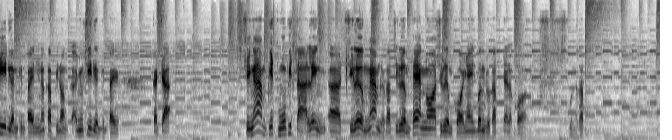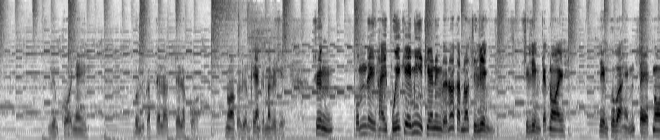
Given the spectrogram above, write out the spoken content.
4เดือนขึ้นไปนี่นะครับ พี่น้องอายุ4เดือนขึ้นไป ก็จะสิงามพิษหูพิษตาเร่งเอ่อสิเริ่มงามแล้วครับสิเริ่มแท่งนอสิเริ่มก่อใหญ่เบิ่งดูครับแต่ละก่อคุณนะครับเริ่มก่อใหญ่เบิ่งดูครับแต่ละแต่ละก่อนอก็เริ่มแท่งขึ้นมาเรื่อยๆซึ่งผมได้ให้ปุ๋ยเคมีเทียนึงแล้วเนาะครับเนาะสิเร่งสิเร่งจักหน่อย เลี้ยงเพื่อว่าให้มันแตกหนอ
